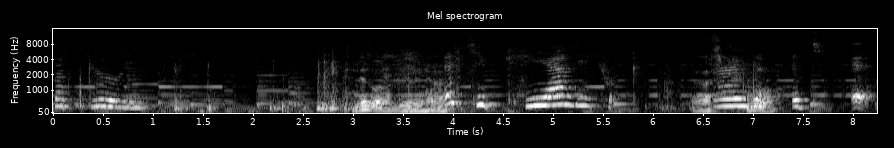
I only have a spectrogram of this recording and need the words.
The gooey. It is a little gooey, huh? It's a candy truck. Oh, that's and cool. it's it,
